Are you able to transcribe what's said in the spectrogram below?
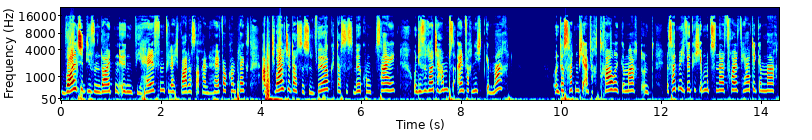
wollte diesen Leuten irgendwie helfen. Vielleicht war das auch ein Helferkomplex. Aber ich wollte, dass es wirkt, dass es Wirkung zeigt. Und diese Leute haben es einfach nicht gemacht. Und das hat mich einfach traurig gemacht und das hat mich wirklich emotional voll fertig gemacht,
